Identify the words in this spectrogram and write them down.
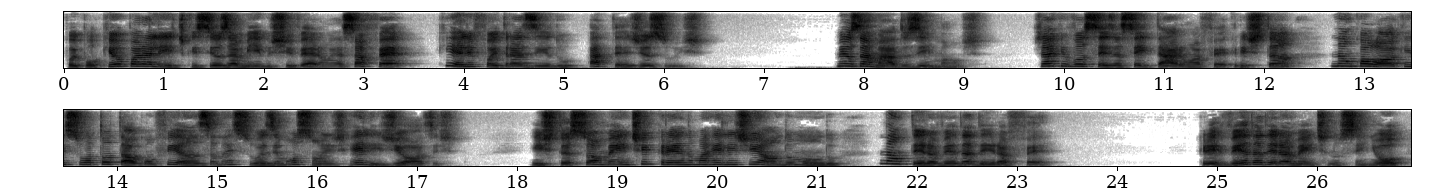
Foi porque o paralítico e seus amigos tiveram essa fé que ele foi trazido até Jesus. Meus amados irmãos, já que vocês aceitaram a fé cristã, não coloquem sua total confiança nas suas emoções religiosas. Isto é somente crer numa religião do mundo, não ter a verdadeira fé. Crer verdadeiramente no Senhor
